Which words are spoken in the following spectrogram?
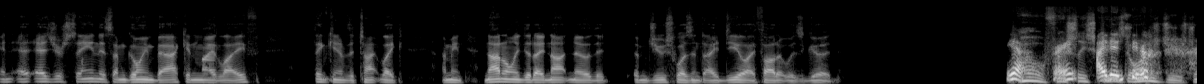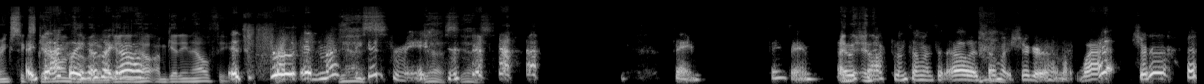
And as you're saying this, I'm going back in my life, thinking of the time. Like, I mean, not only did I not know that um, juice wasn't ideal, I thought it was good. Yeah. oh, right? freshly did squeezed orange juice. Drink six Exactly. gallons of it. I'm, like, getting oh, hel- I'm getting healthy. It's fruit. It must be good for me. yes, yes. Same. Same, same. I And was and shocked when someone said, Oh, it's so much sugar. I'm like, What? Sugar?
